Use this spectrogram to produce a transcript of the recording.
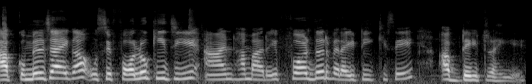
आपको मिल जाएगा, उसे फॉलो कीजिए एंड हमारे फर्दर वेराइटी से अपडेट रहिए।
